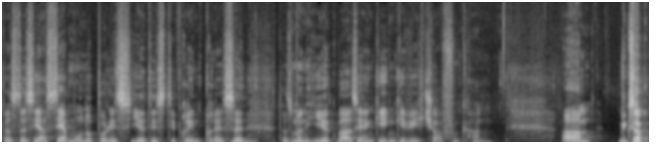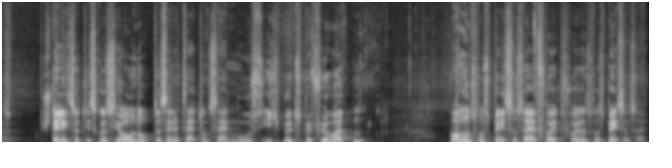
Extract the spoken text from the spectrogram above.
dass das ja sehr monopolisiert ist, die Printpresse, mhm. dass man hier quasi ein Gegengewicht schaffen kann. Ähm, wie gesagt, stelle ich zur Diskussion, ob das eine Zeitung sein muss. Ich würde es befürworten. Wenn uns was besser sein fällt, uns was besser sein.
